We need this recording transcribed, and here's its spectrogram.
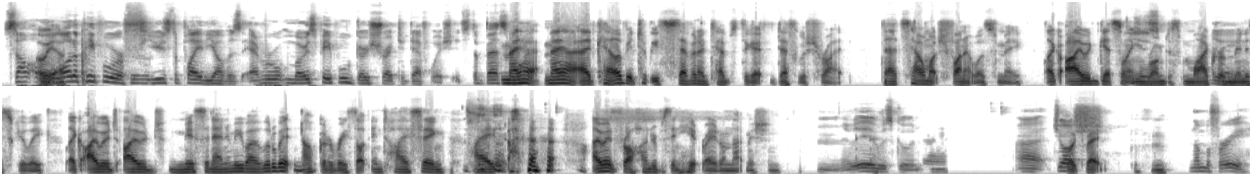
Some Oh, a yeah. lot of people refuse to play the others. Everyone, most people go straight to Death Wish. It's the best. May I, may I add, Caleb? It took me seven attempts to get Death Wish right. That's how much fun it was for me. Like I would get something Just- wrong just micro yeah. minusculely. Like I would I would miss an enemy by a little bit, and I've got to restart the entire thing. I I went for a hundred percent hit rate on that mission. Mm, it, it was good. Alright, Josh. great. Mhm. Number three.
